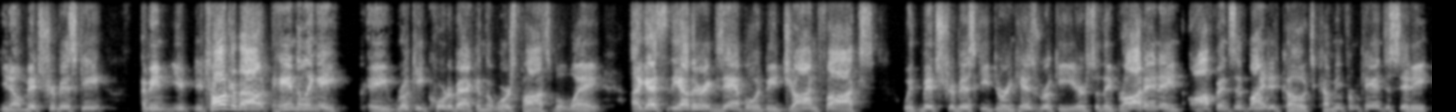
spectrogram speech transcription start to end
you know Mitch Trubisky. I mean, you you talk about handling a a rookie quarterback in the worst possible way. I guess the other example would be John Fox with Mitch Trubisky during his rookie year. So they brought in an offensive minded coach coming from Kansas City,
